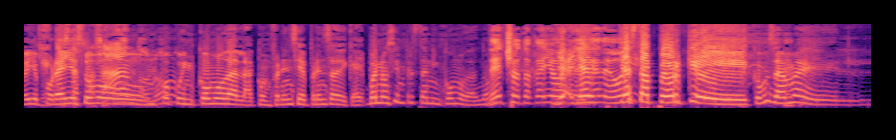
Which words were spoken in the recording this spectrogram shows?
oye, ¿qué- por ahí estuvo pasando, un no? poco incómoda la conferencia de prensa de que Bueno, siempre están incómodas, ¿no? De hecho, toca yo, ya, el ya- día de hoy. ya está peor que. ¿Cómo se llama? El,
